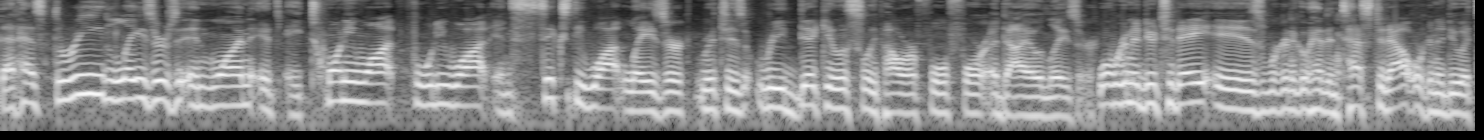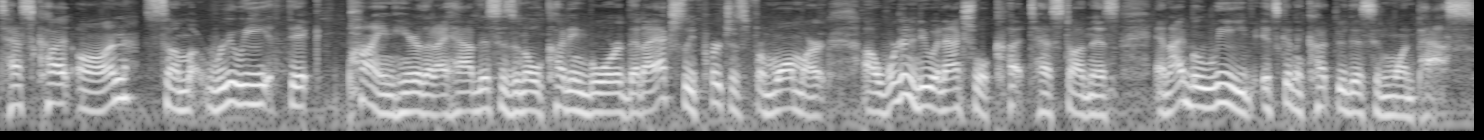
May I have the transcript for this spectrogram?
that has three lasers in one. It's a 20 watt, 40 watt, and 60 watt laser, which is ridiculously powerful for a diode laser. What we're gonna do today is we're gonna go ahead and test it out. We're gonna do a test cut on some really thick pine here that I have. This is an old cutting board that I actually purchased from Walmart. Uh, we're gonna do an actual cut test on this, and I believe it's going to cut through this in one pass.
